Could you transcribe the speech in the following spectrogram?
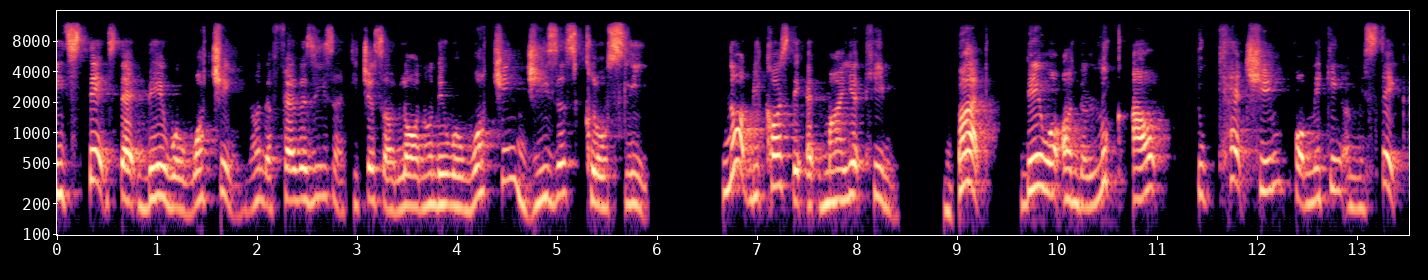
it states that they were watching, you know, the Pharisees and teachers of law, you know, they were watching Jesus closely, not because they admired him, but they were on the lookout to catch him for making a mistake.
